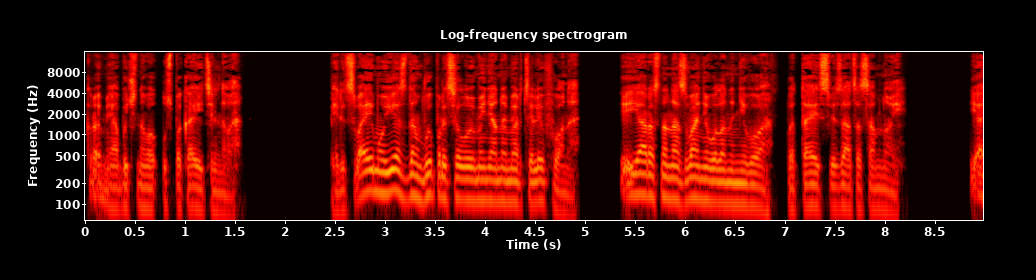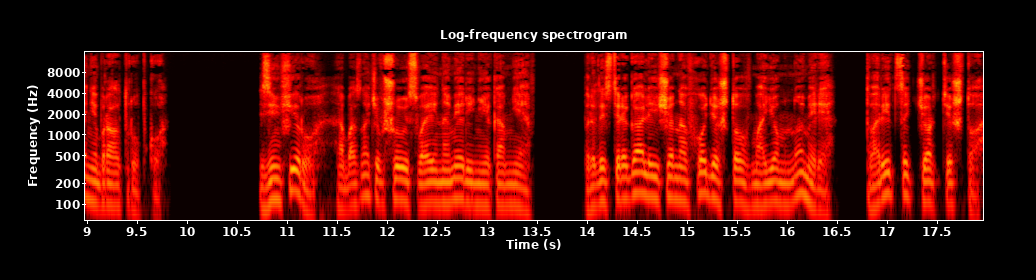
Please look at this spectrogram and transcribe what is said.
кроме обычного успокоительного. Перед своим уездом выпросила у меня номер телефона и яростно названивала на него, пытаясь связаться со мной. Я не брал трубку. Земфиру, обозначившую свои намерения ко мне, предостерегали еще на входе, что в моем номере творится черти что.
